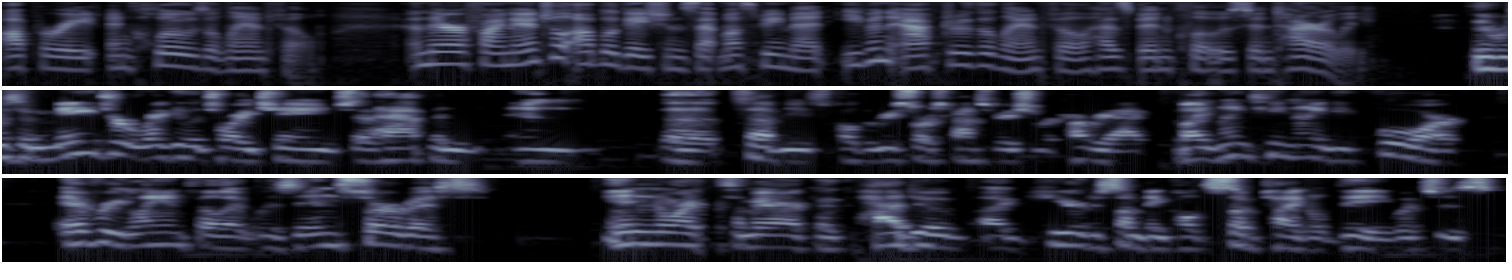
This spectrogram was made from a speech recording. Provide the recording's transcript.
operate, and close a landfill, and there are financial obligations that must be met even after the landfill has been closed entirely. There was a major regulatory change that happened in the 70s called the Resource Conservation Recovery Act. By 1994, every landfill that was in service in North America had to adhere to something called Subtitle D, which is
